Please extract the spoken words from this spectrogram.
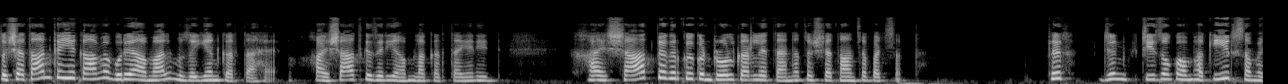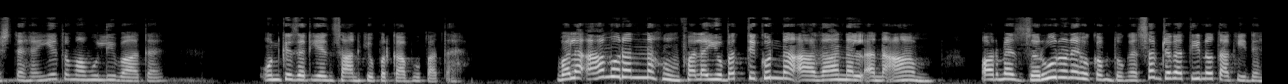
تو شیطان کا یہ کام ہے برے اعمال مزین کرتا ہے، خواہشات کے ذریعے حملہ کرتا ہے یعنی خواہشات پہ اگر کوئی کنٹرول کر لیتا ہے نا تو شیطان سے بچ سکتا پھر جن چیزوں کو ہم حقیر سمجھتے ہیں، یہ تو معمولی بات ہے، ان کے ذریعے انسان کے اوپر قابو پاتا ہے۔ ولا عام اور ان بتی کن آدان العام اور میں ضرور انہیں حکم دوں گا، سب جگہ تینوں تاکیدیں۔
